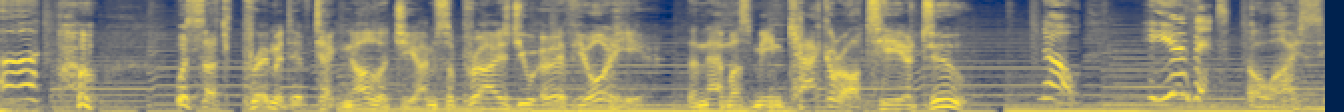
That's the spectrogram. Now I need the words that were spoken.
uh, With such primitive technology, I'm surprised you If you're here, then that must mean Kakarot's here too. no, he isn't! Oh, I see.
